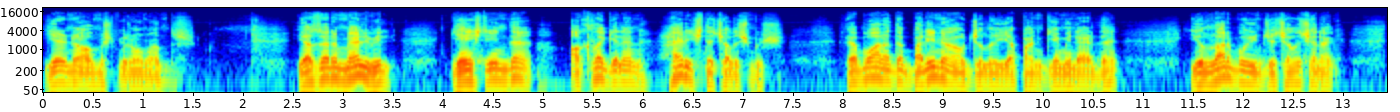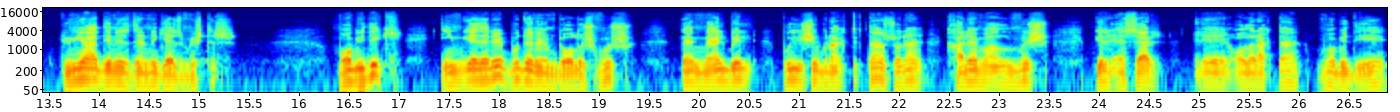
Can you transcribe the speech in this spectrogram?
yerini almış bir romandır. Yazarı Melville gençliğinde akla gelen her işte çalışmış ve bu arada balina avcılığı yapan gemilerde yıllar boyunca çalışarak dünya denizlerini gezmiştir. Moby Dick imgeleri bu dönemde oluşmuş ve Melville bu işi bıraktıktan sonra kaleme alınmış bir eser e, olarak da Moby Dick'i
